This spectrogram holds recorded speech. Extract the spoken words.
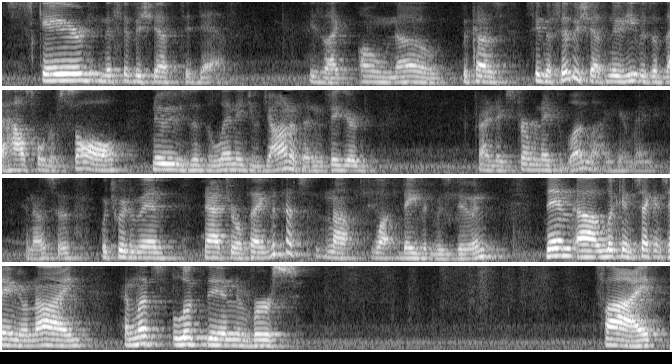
scared Mephibosheth to death. He's like, oh no. Because, see, Mephibosheth knew he was of the household of Saul, knew he was of the lineage of Jonathan, and figured trying to exterminate the bloodline here, maybe. You know, so, which would have been natural thing, but that's not what David was doing. Then uh, look in 2 Samuel 9, and let's look then in verse 5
